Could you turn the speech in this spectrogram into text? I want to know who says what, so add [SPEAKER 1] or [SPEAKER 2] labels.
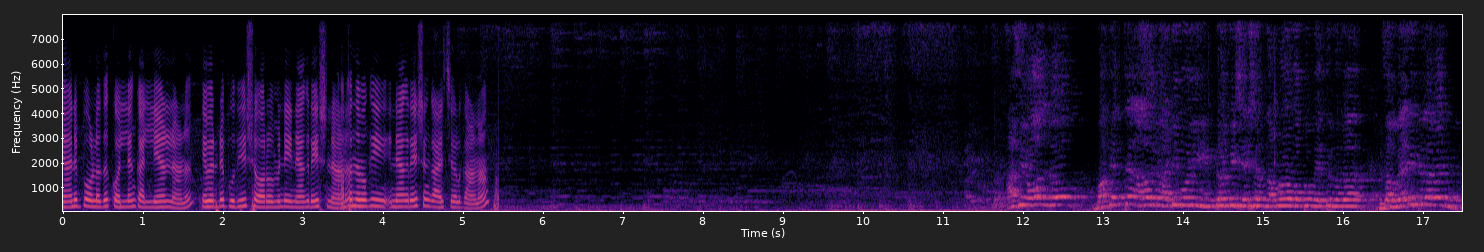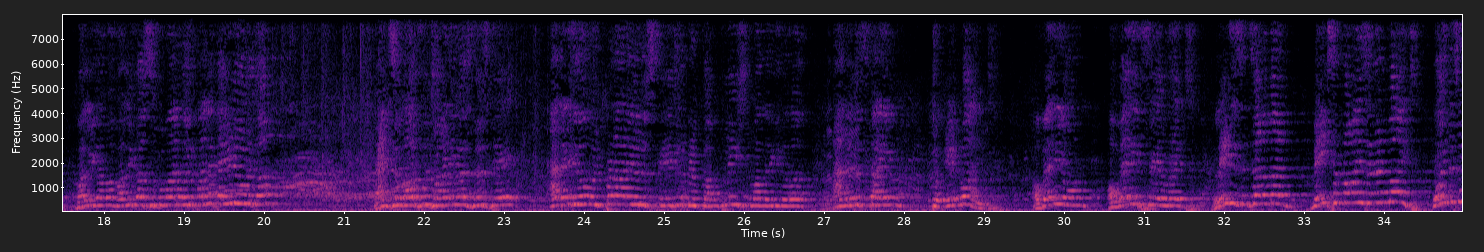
[SPEAKER 1] ഞാനിപ്പോൾ ഉള്ളത് കൊല്ലം കല്യാണിലാണ്. ഇവരുടെ പുതിയ ഷോറൂമിന്റെ ഇനാഗ്രേഷൻ ആണ് അപ്പോൾ നമുക്ക് ഇനാഗ്രേഷൻ കാഴ്ചകൾ കാണാം.
[SPEAKER 2] മകന്റെ ആ അടിപൊളി ഇന്റർവ്യൂ ശേഷം നമ്മളോടൊപ്പം എത്തുന്നത് വെരി ബിലവൻ മല്ലികാമ മല്ലിക സുകുമാരൻ. ഒരു നല്ല കൈഡി കൊടുക്കാം. Thanks a lot for joining us this day. And ഇപ്പോഴാണ് ഈ ഒരു സ്റ്റേജിൽ ഒരു കംപ്ലീഷൻ വന്നിരിക്കുന്നത്. And it is time to invite our very own, our very favorite. Ladies and gentlemen, make some noise and invite. Why this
